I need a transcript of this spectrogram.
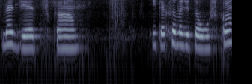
dla dziecka. I tak samo będzie to łóżko.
